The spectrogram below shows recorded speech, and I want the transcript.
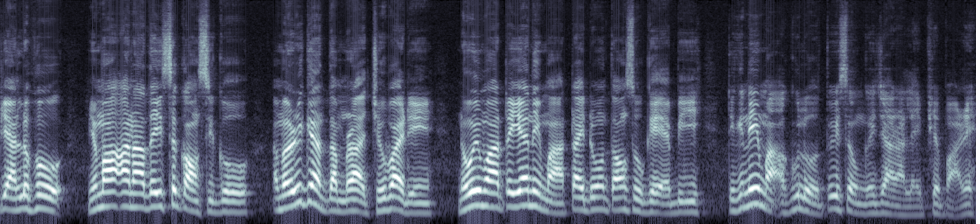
ပြန်လွတ်ဖို့မြန်မာအာဏာသိမ်းစစ်ကောင်စီကိုအမေရိကန်သမ္မတဂျိုးဘိုင်ဒန်နိုဝင်ဘာ၁ရက်နေ့မှာတိုက်တွန်းတောင်းဆိုခဲ့အပြီးဒီကနေ့မှာအခုလိုတွေ့ဆုံခဲ့ကြတာလည်းဖြစ်ပါတယ်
